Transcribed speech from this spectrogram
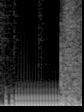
Bye.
